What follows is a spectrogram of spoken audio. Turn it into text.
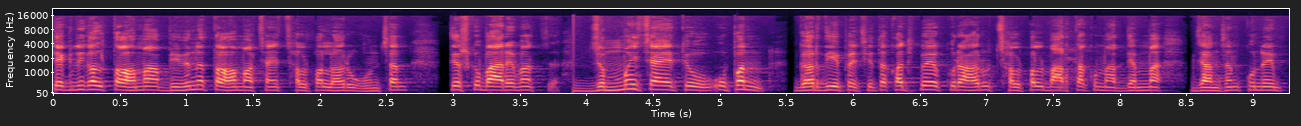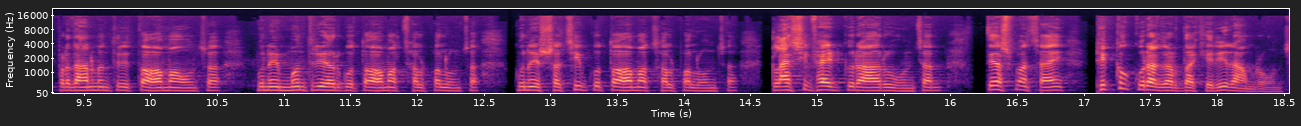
टेक्निकल तहमा विभिन्न तहमा चाहिँ छलफलहरू हुन्छन्। त्यसको बारेमा जम्मै चाहिँ त्यो ओपन गरिदिएपछि त कतिपय कुराहरू छलफल वार्ताको माध्यममा जान्छन्। कुनै प्रधानमन्त्री तहमा हुन्छ कुनै मन्त्रीहरूको तहमा छलफल हुन्छ कुनै सचिवको तहमा छलफल हुन्छ क्लासिफाइड कुराहरू हुन्छन्। त्यसमा चाहिँ ठिक्क कुरा गर्दाखेरि राम्रो हुन्छ।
